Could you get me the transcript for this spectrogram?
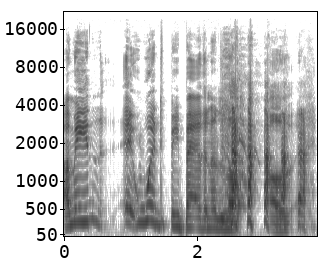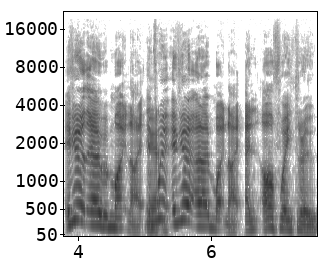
I mean, it would be better than a lot of. If you're at the open mic night, if, Yeah. if you're at an open mic night and halfway through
